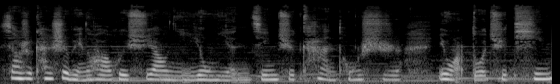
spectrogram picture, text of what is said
像是看视频的话，会需要你用眼睛去看，同时用耳朵去听。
